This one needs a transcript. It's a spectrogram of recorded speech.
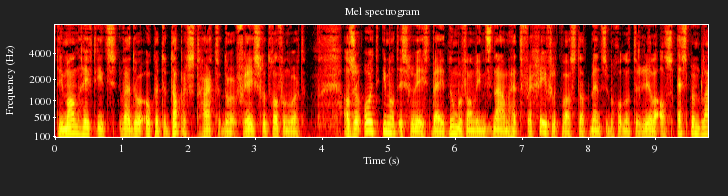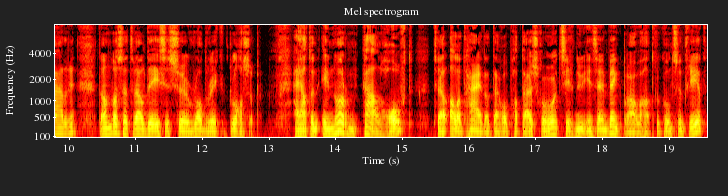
Die man heeft iets waardoor ook het dapperst hart door vrees getroffen wordt. Als er ooit iemand is geweest bij het noemen van wiens naam het vergeeflijk was dat mensen begonnen te rillen als espenbladeren, dan was het wel deze Sir Roderick Glossop. Hij had een enorm kaal hoofd, terwijl al het haar dat daarop had thuisgehoord zich nu in zijn wenkbrauwen had geconcentreerd,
